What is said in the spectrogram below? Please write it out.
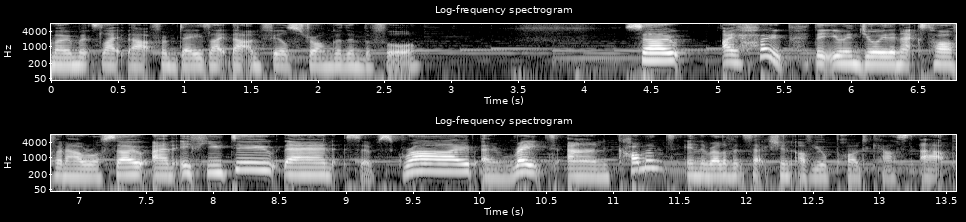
moments like that, from days like that, and feel stronger than before? So, I hope that you enjoy the next half an hour or so. And if you do, then subscribe and rate and comment in the relevant section of your podcast app.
